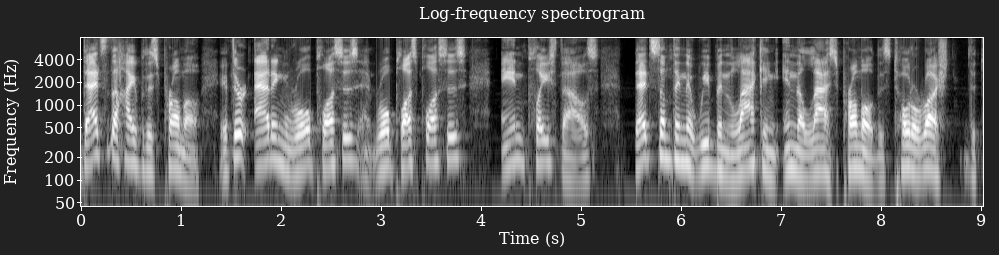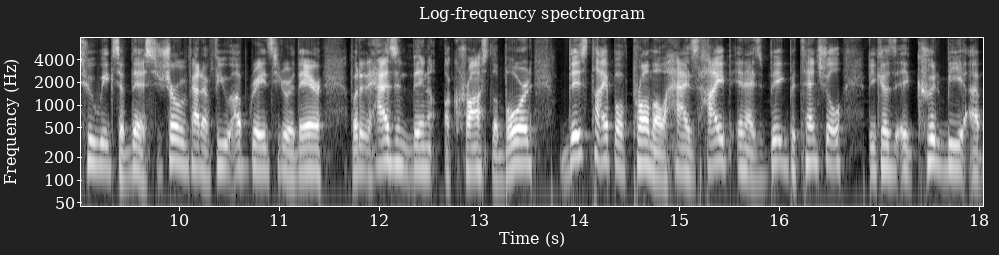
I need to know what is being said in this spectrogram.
that's the hype of this promo. If they're adding role pluses and role plus pluses and playstyles, that's something that we've been lacking in the last promo, this Total Rush, the two weeks of this. Sure, we've had a few upgrades here or there, but it hasn't been across the board. This type of promo has hype and has big potential because it could be a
